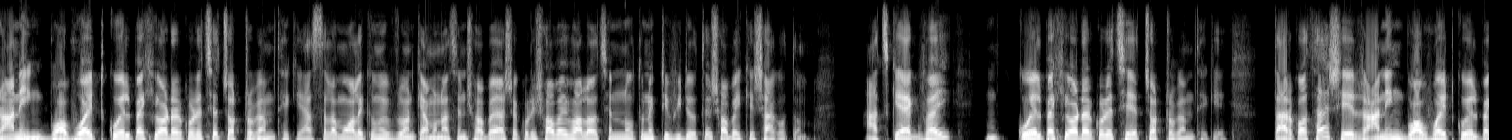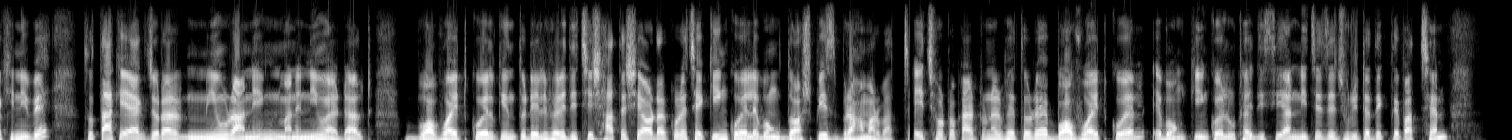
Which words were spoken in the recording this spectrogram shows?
Running bob white quail পাখি order করেছে চট্টগ্রাম থেকে। আসসালামু আলাইকুম এভরিওয়ান, কেমন আছেন সবাই? আশা করি সবাই ভালো আছেন। নতুন একটি ভিডিওতে সবাইকে স্বাগতম। আজকে এক ভাই কোয়েল পাখি অর্ডার করেছে চট্টগ্রাম থেকে। তার কথা, সে রানিং বব হোয়াইট কোয়েল পাখি নিবে। তো তাকে এক জোড়া নিউ রানিং মানে new adult bob white quail কিন্তু ডেলিভারি দিচ্ছি। সাথে সে অর্ডার করেছে কিং কোয়েল এবং দশ পিস ব্রাহ্মার বাচ্চা। এই ছোট কার্টুনের ভেতরে বব হোয়াইট কোয়েল এবং কিং কোয়েল উঠাই দিছি। আর নিচে যে ঝুড়িটা দেখতে পাচ্ছেন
